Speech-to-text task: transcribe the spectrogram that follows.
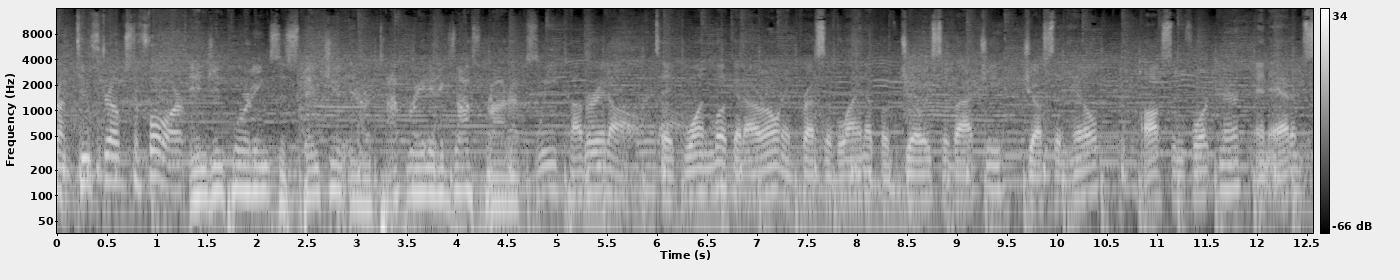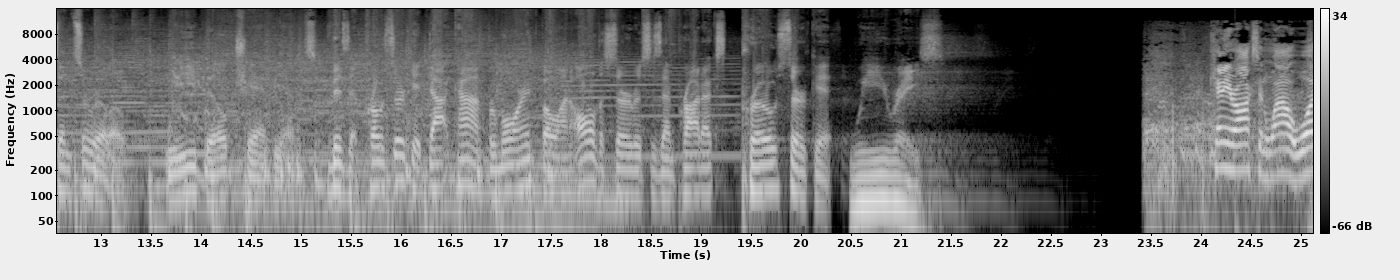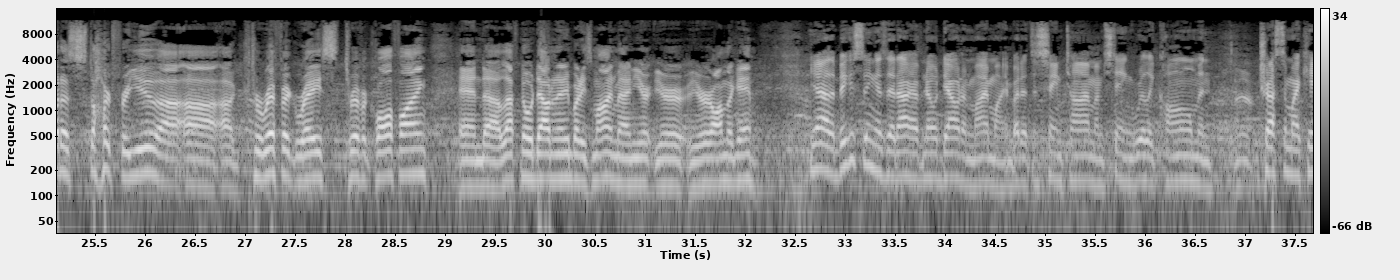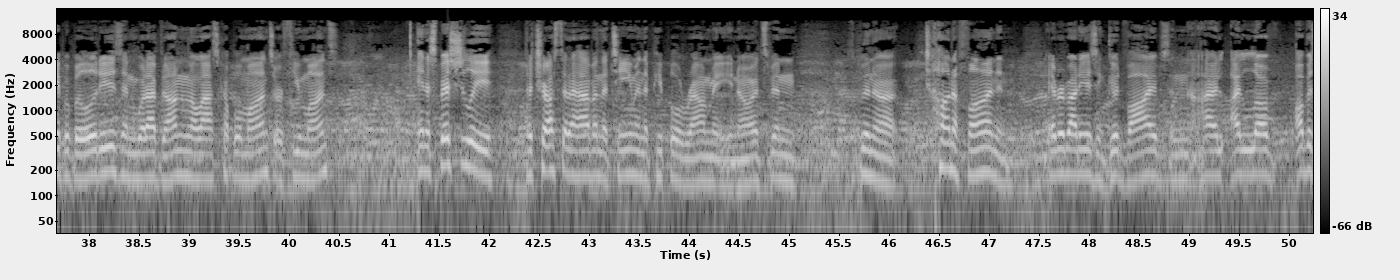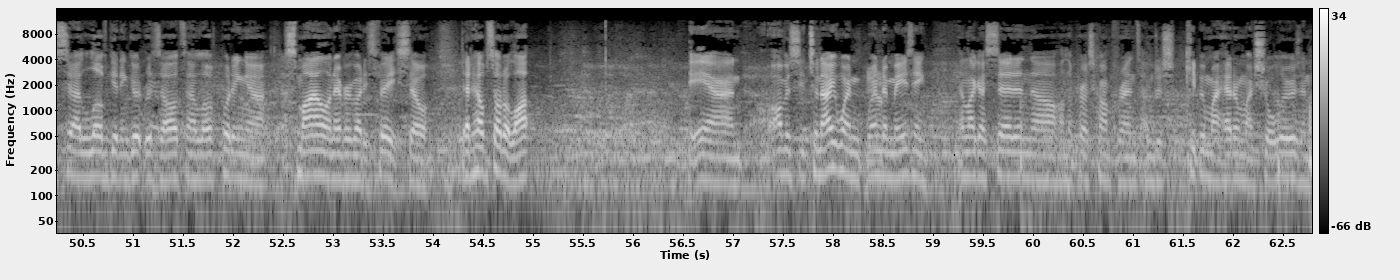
From two strokes to four, engine porting, suspension, and our top rated exhaust products. We cover it all. Take one look at our own impressive lineup of Joey Savatgy, Justin Hill, Austin Forkner, and Adam Cianciarulo. We build champions. Visit ProCircuit.com for more info on all the services and products Pro Circuit. We race. Kenny Roczen, wow, what a start for you! Uh, uh, a terrific race, terrific qualifying, and uh, left no doubt in anybody's mind, man. You're you're you're on the game. Yeah, the biggest thing is that I have no doubt in my mind, but at the same time, I'm staying really calm and yeah. trusting my capabilities and what I've done in the last couple of months or a few months, and especially the trust that I have in the team and the people around me. You know, it's been it's been a ton of fun and everybody is in good vibes, and I, I love obviously I love getting good results, and I love putting a smile on everybody's face. So that helps out a lot. And obviously tonight went went amazing. And like I said in the, on the press conference, I'm just keeping my head on my shoulders and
